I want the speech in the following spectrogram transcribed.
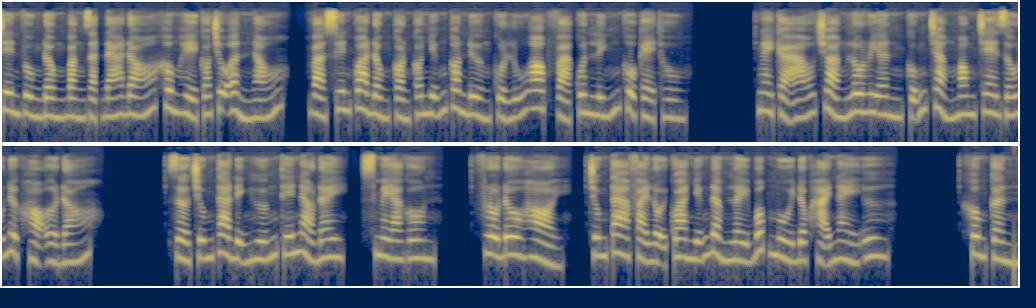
Trên vùng đồng bằng giặt đá đó không hề có chỗ ẩn náu, và xuyên qua đồng còn có những con đường của lũ óc và quân lính của kẻ thù. Ngay cả áo choàng Lorien cũng chẳng mong che giấu được họ ở đó. Giờ chúng ta định hướng thế nào đây, Smeagol? Frodo hỏi, chúng ta phải lội qua những đầm lầy bốc mùi độc hại này ư? Không cần,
